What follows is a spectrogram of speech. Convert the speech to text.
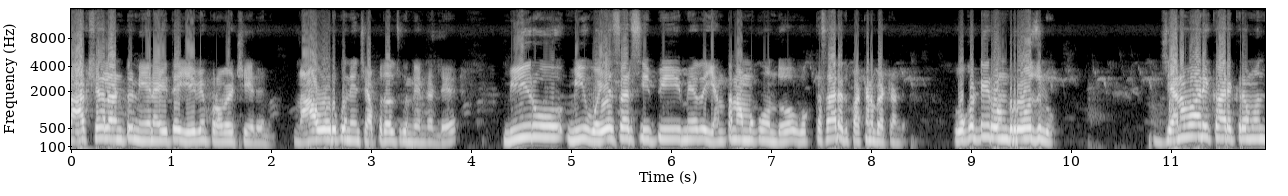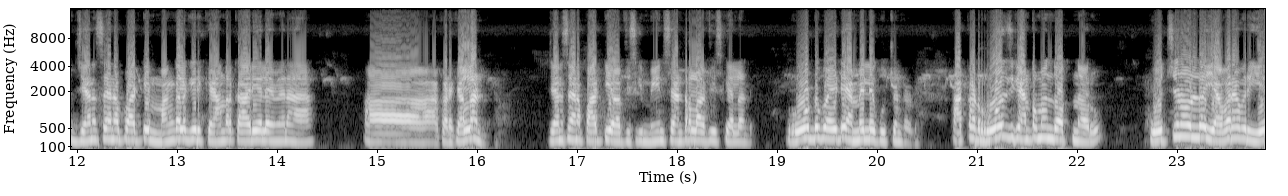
సాక్ష్యాలు అంటూ నేనైతే ఏమీ ప్రొవైడ్ చేయలేను. నా వరకు నేను చెప్పదలుచుకుంది ఏంటంటే మీరు మీ వైఎస్ఆర్సీపీ మీద ఎంత నమ్మకం ఉందో ఒక్కసారి అది పక్కన పెట్టండి. ఒకటి రెండు రోజులు జనవాణి కార్యక్రమం జనసేన పార్టీ మంగళగిరి కేంద్ర కార్యాలయమైన అక్కడికి వెళ్ళండి. జనసేన పార్టీ ఆఫీస్కి మెయిన్ సెంట్రల్ ఆఫీస్కి వెళ్ళండి. రోడ్డు బయట ఎమ్మెల్యే కూర్చుంటాడు. అక్కడ రోజుకి ఎంతమంది వస్తున్నారు? వచ్చిన వాళ్ళు ఎవరెవరు ఏ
